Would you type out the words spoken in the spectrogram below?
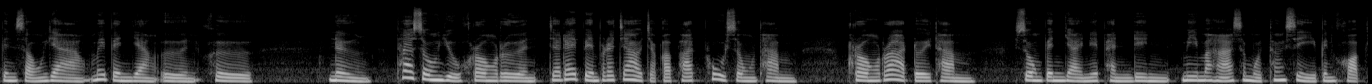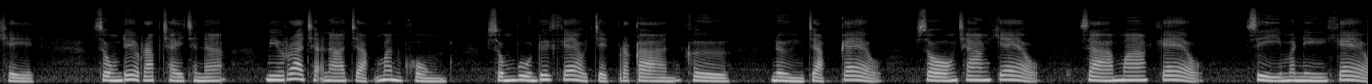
เป็นสองอย่างไม่เป็นอย่างอื่น คือ 1. ถ้าทรงอยู่ครองเรือนจะได้เป็นพระเจ้าจักรพรรดิผู้ทรงธรรม ครองราชโดยธรรม ทรงเป็นใหญ่ในแผ่นดิน มีมหาสมุทรทั้งสี่เป็นขอบเขต ทรงได้รับชัยชนะ มีราชอาณาจักรมั่นคง สมบูรณ์ด้วยแก้วเจ็ดประการ คือ 1. จักรแก้ว 2. ช้างแก้ว 3. ม้าแก้ว 4. มณีแก้ว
